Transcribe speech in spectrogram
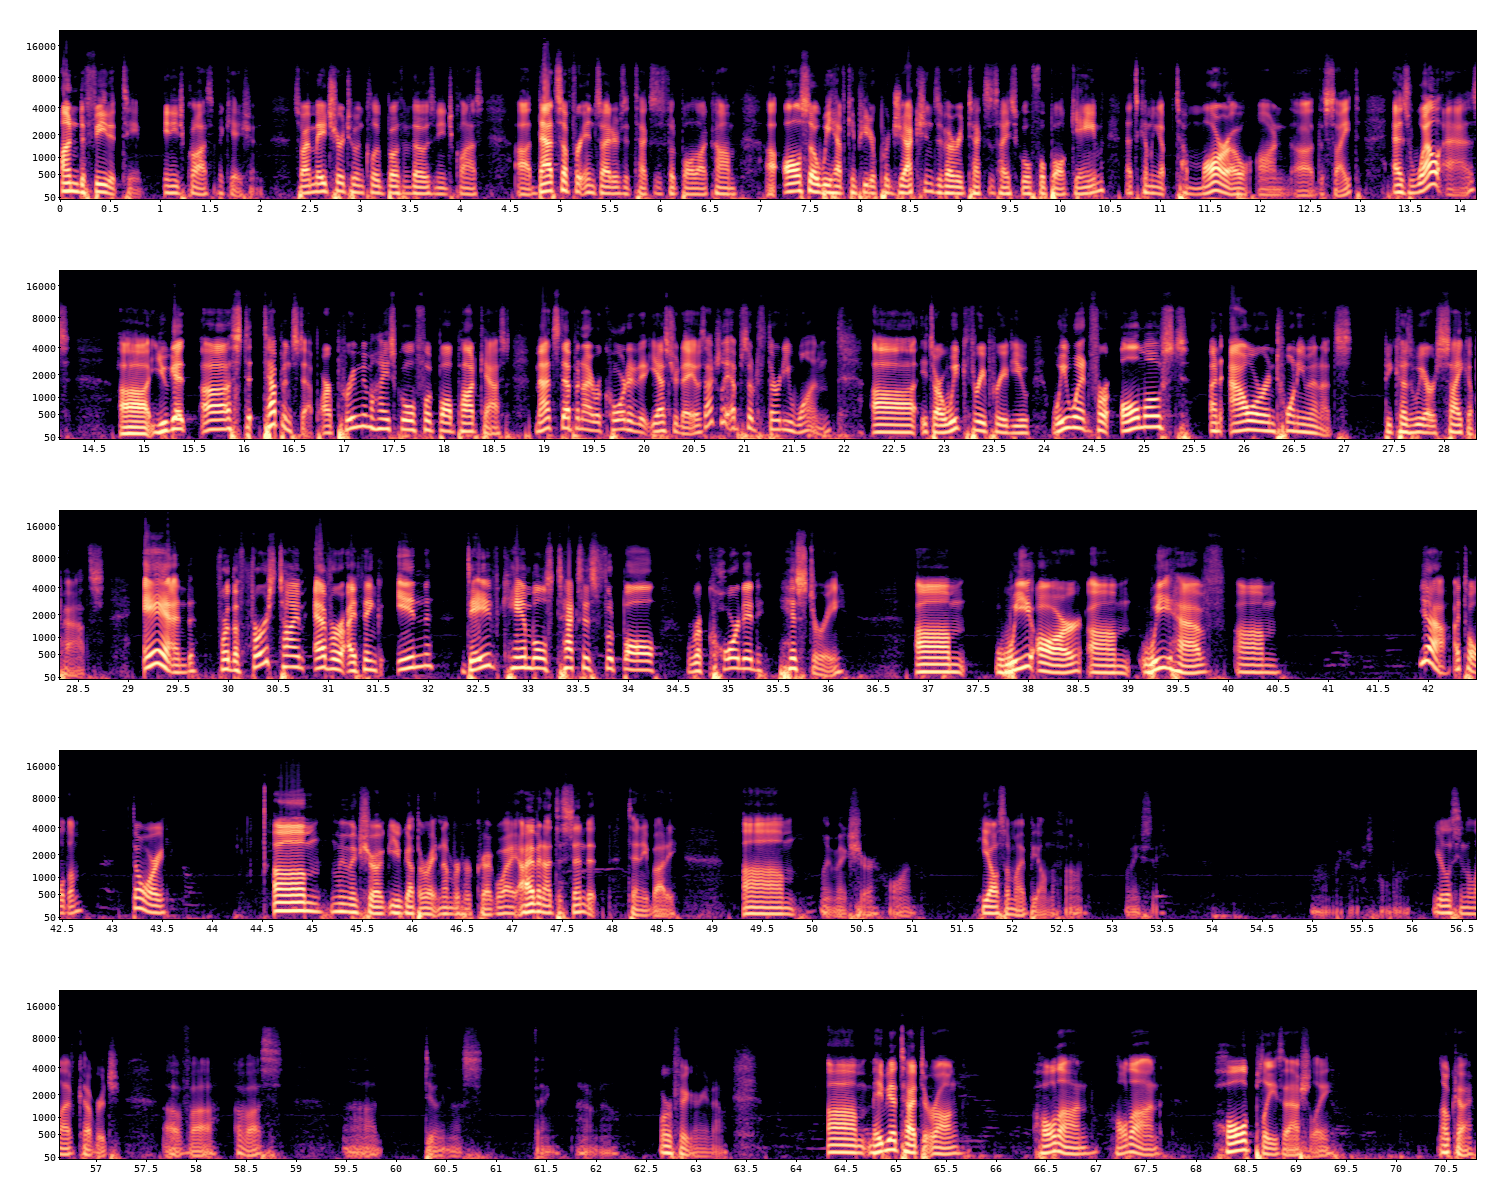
undefeated team in each classification. So I made sure to include both of those in each class. Uh, that's up for insiders at texasfootball.com. Uh, also, we have computer projections of every Texas high school football game. That's coming up tomorrow on uh, the site, as well as uh, you get uh, St- Tep and Step, our premium high school football podcast. Matt Step and I recorded it yesterday. It was actually episode 31. Uh, it's our week three preview. We went for almost an hour and 20 minutes because we are psychopaths. And for the first time ever, I think, in Dave Campbell's Texas football recorded history, um, we are, um, we have, um, yeah, I told him. Don't worry. Um, let me make sure you've got the right number for Craig Way. I haven't had to send it to anybody. Um, let me make sure. Hold on. He also might be on the phone. Let me see. Oh my gosh, hold on. You're listening to live coverage of uh, of us uh, doing this thing. I don't know. We're figuring it out. Um, maybe I typed it wrong. Hold on. Hold on. Hold, please, Ashley. Okay.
